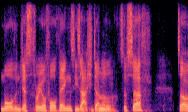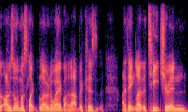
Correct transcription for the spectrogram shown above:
more than just three or four things. He's actually done Hmm. lots of stuff. So I was almost like blown away by that because I think like the teacher in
